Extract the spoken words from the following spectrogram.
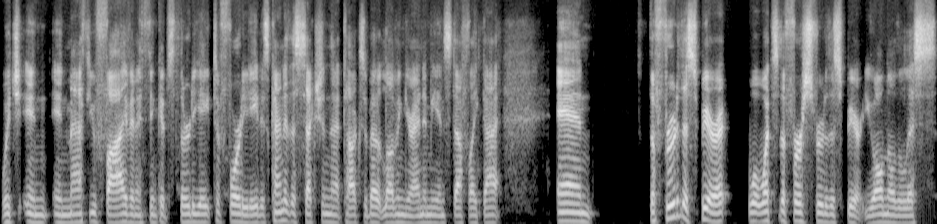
which in in matthew 5 and i think it's 38 to 48 is kind of the section that talks about loving your enemy and stuff like that. And the fruit of the spirit well what's the first fruit of the spirit? You all know the list.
